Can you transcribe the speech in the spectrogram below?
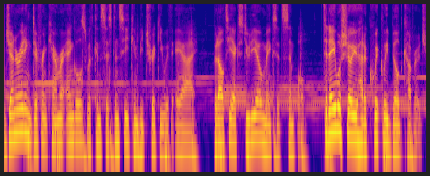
Generating different camera angles with consistency can be tricky with AI, but LTX Studio makes it simple. Today we'll show you how to quickly build coverage.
